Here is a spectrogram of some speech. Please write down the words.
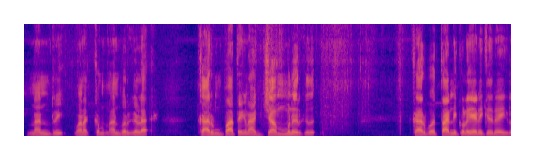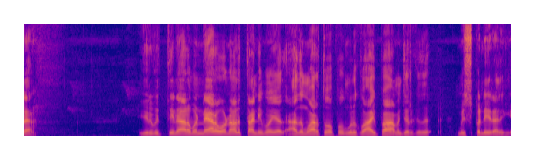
நன்றி வணக்கம் நண்பர்களை. கரும்பு பார்த்தீங்கன்னா ஜம்முன்னு இருக்குது. கரும்பு தண்ணிக்குள்ளேயே நிற்குதுன்னு வைங்களேன். இருபத்தி நாலு மணி நேரம் ஒரு நாள் தண்ணி போயாது. அது மாதிரி தோப்பு உங்களுக்கு வாய்ப்பாக அமைஞ்சிருக்குது. மிஸ் பண்ணிடாதீங்க.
